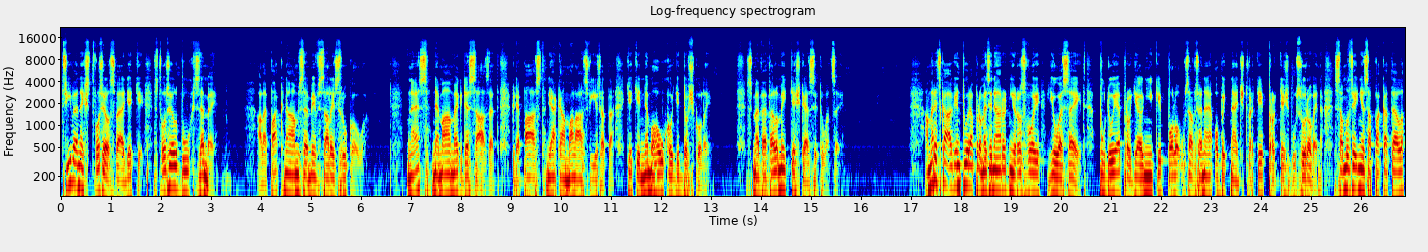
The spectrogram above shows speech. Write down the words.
Dříve než stvořil své děti, stvořil Bůh zemi. Ale pak nám zemi vzali z rukou. Dnes nemáme kde sázet, kde pást nějaká malá zvířata. Děti nemohou chodit do školy. Jsme ve velmi těžké situaci. Americká agentura pro mezinárodní rozvoj USAID buduje pro dělníky polouzavřené obytné čtvrti pro těžbu surovin, samozřejmě za pakatel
